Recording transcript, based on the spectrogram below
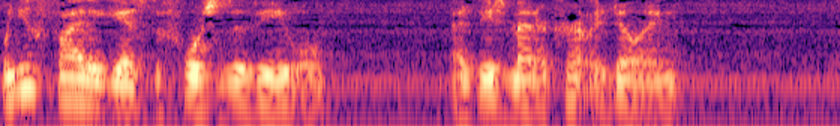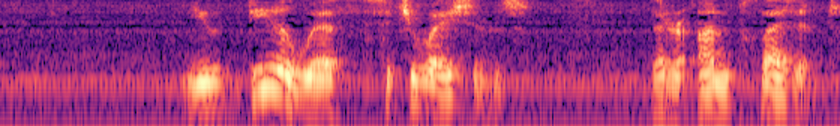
When you fight against the forces of evil, as these men are currently doing, you deal with situations that are unpleasant.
